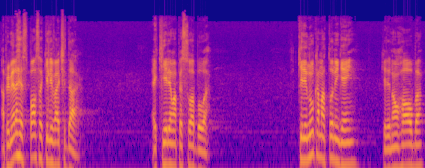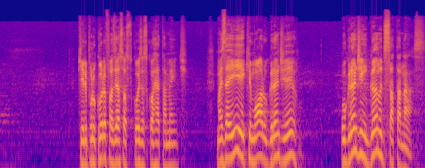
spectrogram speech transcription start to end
a primeira resposta que ele vai te dar é que ele é uma pessoa boa, que ele nunca matou ninguém, que ele não rouba, que ele procura fazer essas coisas corretamente. Mas aí é que mora o grande erro, o grande engano de Satanás,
